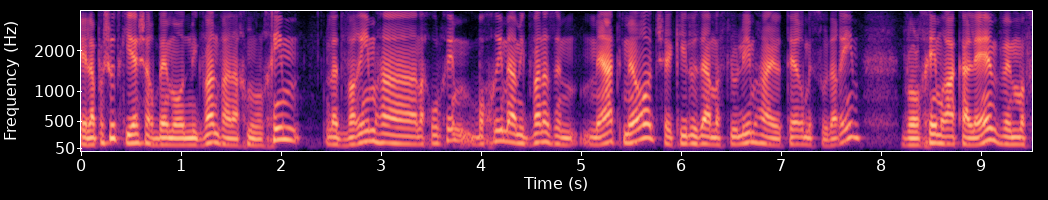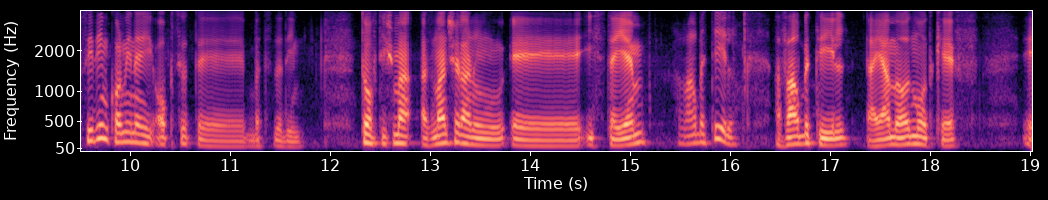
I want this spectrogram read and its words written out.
אלא פשוט כי יש הרבה מאוד מגוון, ואנחנו הולכים לדברים, ה... אנחנו הולכים, בוחרים מהמגוון הזה מעט מאוד, שכאילו זה המסלולים היותר מסודרים, והולכים רק עליהם, ומפסידים כל מיני אופציות אה, בצדדים. טוב, תשמע, הזמן שלנו אה, הסתיים, עבר בטיל. עבר בטיל, היה מאוד מאוד כיף. אה,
